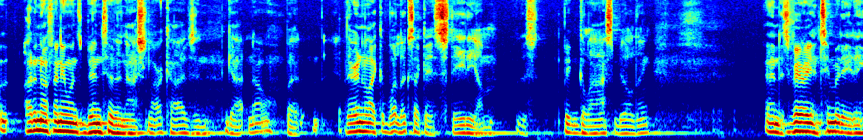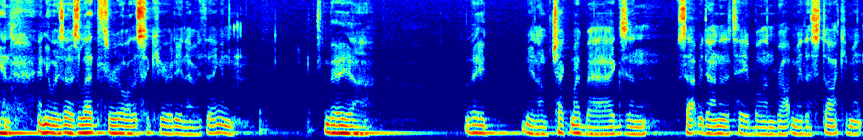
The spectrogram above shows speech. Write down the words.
I don't know if anyone's been to the National Archives in Gatineau, but they're in like what looks like a stadium, this big glass building, and it's very intimidating. And anyways, I was led through all the security and everything, and they uh, they you know checked my bags and sat me down at a table and brought me this document.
